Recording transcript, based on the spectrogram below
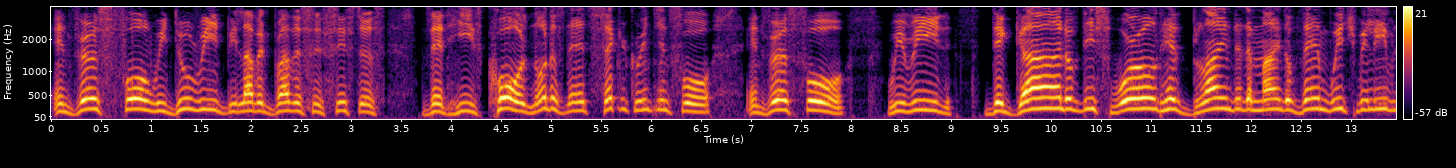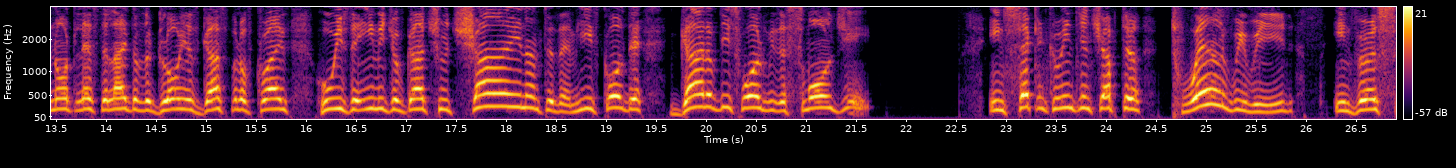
and verse 4, we do read, beloved brothers and sisters, that he's called, notice that, Second Corinthians 4 and verse 4, we read, the God of this world has blinded the mind of them which believe not, lest the light of the glorious gospel of Christ, who is the image of God, should shine unto them. He is called the God of this world with a small g. In 2 Corinthians chapter 12, we read, in verse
